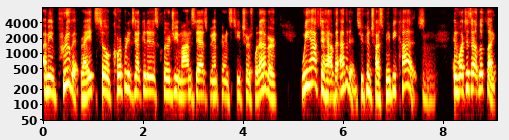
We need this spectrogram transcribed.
I mean, prove it, right? So, corporate executives, clergy, moms, dads, grandparents, teachers, whatever, we have to have the evidence. You can trust me because. Mm-hmm. And what does that look like?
